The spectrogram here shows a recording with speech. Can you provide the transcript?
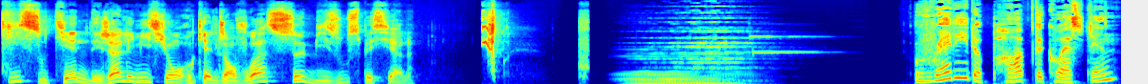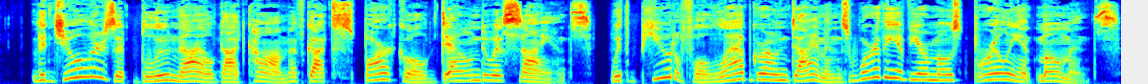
qui soutiennent déjà l'émission, auxquels j'envoie ce bisou spécial. Ready to pop the question? The jewelers at BlueNile.com have got sparkle down to a science with beautiful lab-grown diamonds worthy of your most brilliant moments.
